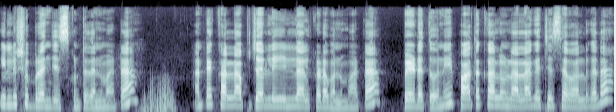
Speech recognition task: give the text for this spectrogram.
ఇల్లు శుభ్రం చేసుకుంటుంది అనమాట అంటే కల్లాపు జల్లి ఇల్లు అలకడం అనమాట పేడతోని. పాతకాలంలో అలాగే చేసేవాళ్ళు కదా.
